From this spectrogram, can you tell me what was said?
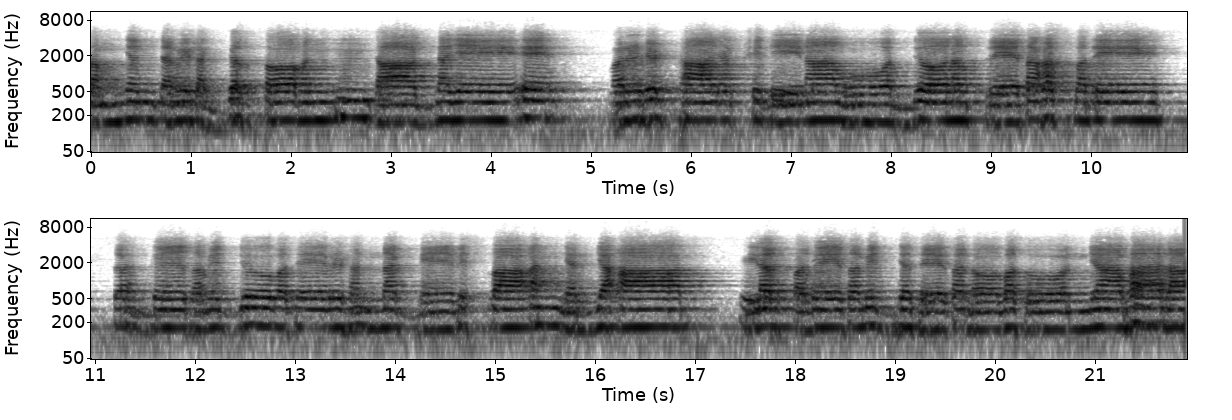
संयञ्चमिषग्रस्तोमम् चाग्नये वर्षिष्ठाय क्षितीनामोऽद्यो न प्रेतहस्पते सर्गे समिद्योवसे वृषन्नग्ने विश्वा अन्यर्य। आ इलस्पदे समिध्यसे स नो वसून्याभरा।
